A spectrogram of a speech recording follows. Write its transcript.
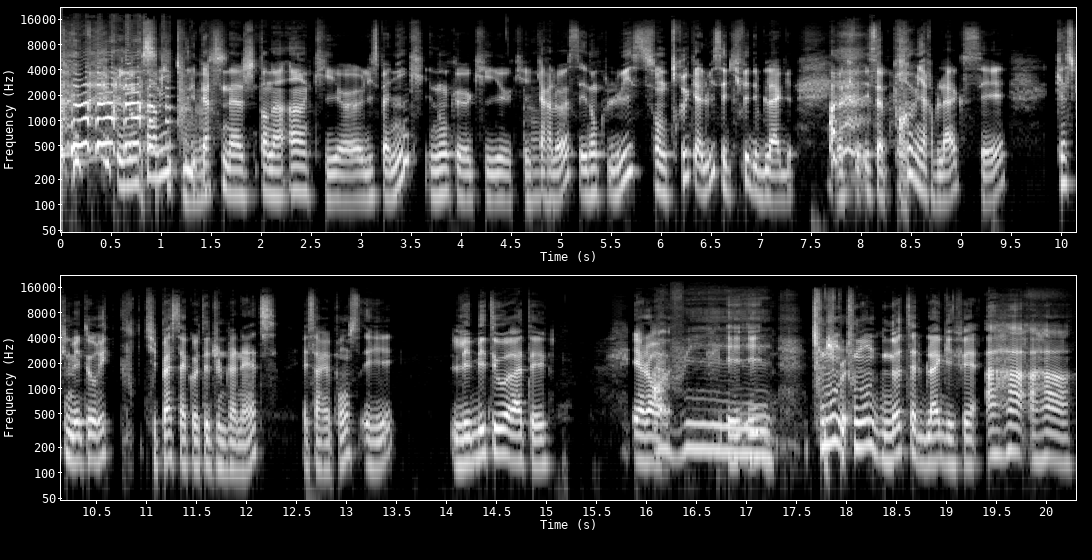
Et donc, parmi tous les personnages, t'en as un qui est euh, l'hispanique, et donc euh, qui, qui est Ah. Carlos. Et donc, lui, son truc à lui, c'est qu'il fait des blagues. Et sa première blague, c'est qu'est-ce qu'une météorite qui passe à côté d'une planète? Et sa réponse est les météos ratés. Et alors, oui. et, et tout, le monde, peux- tout le monde note cette blague et fait ah ah ah ah.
